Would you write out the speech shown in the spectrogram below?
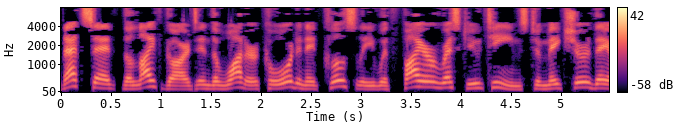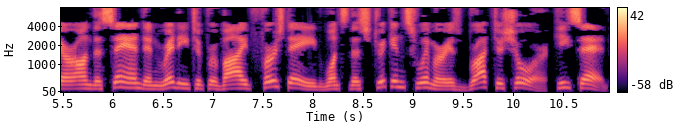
That said, the lifeguards in the water coordinate closely with fire rescue teams to make sure they are on the sand and ready to provide first aid once the stricken swimmer is brought to shore, he said.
